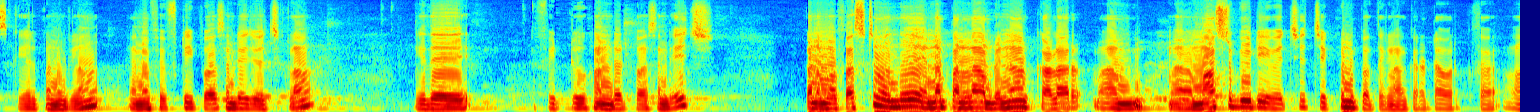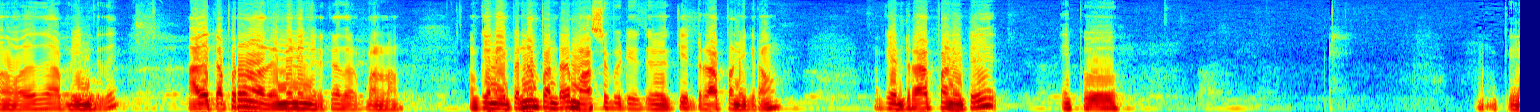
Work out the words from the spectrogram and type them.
ஸ்கேல் பண்ணிக்கலாம். ஏன்னா ஃபிஃப்டி பர்சன்டேஜ் வச்சுக்கலாம். இது ஃபிட் டூ ஹண்ட்ரட் பர்சன்டேஜ் இப்போ நம்ம ஃபஸ்ட்டு வந்து என்ன பண்ணலாம் அப்படின்னா கலர் மாஸ்டர் பியூட்டியை வச்சு செக் பண்ணி பார்த்துக்கலாம். கரெக்டாக ஒர்க் வருது அப்படிங்கிறது. அதுக்கப்புறம் ரிமைனிங் இருக்கிறத ஒர்க் பண்ணலாம். ஓகே நான் இப்போ என்ன பண்ணுறேன் மாஸ்டர் பியூட்டியை வரைக்கும் ட்ராப் பண்ணிக்கிறோம். ஓகே ட்ராப் பண்ணிவிட்டு இப்போது ஓகே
